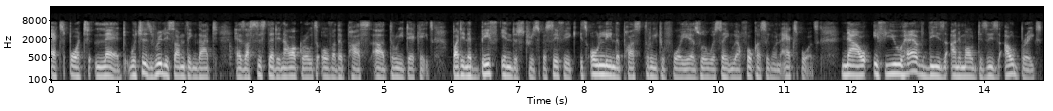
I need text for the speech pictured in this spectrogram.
export led, which is really something that has assisted in our growth over the past uh, three decades. But in a beef industry specific, it's only in the past three to four years where we're saying we are focusing on exports. Now, if you have these animal disease outbreaks,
